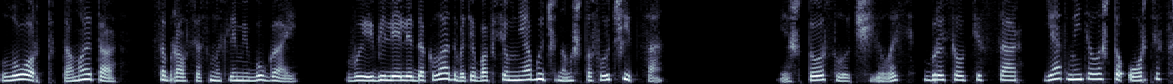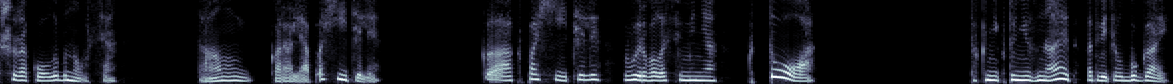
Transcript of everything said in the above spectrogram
«Лорд, там это... собрался с мыслями Бугай. «Вы велели докладывать обо всем необычном, что случится». «И что случилось?» — бросил Тиссар. Я отметила, что Ортис широко улыбнулся. «Там короля похитили». «Как похитили?» — вырвалось у меня. «Кто?» «Так никто не знает», — ответил Бугай.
